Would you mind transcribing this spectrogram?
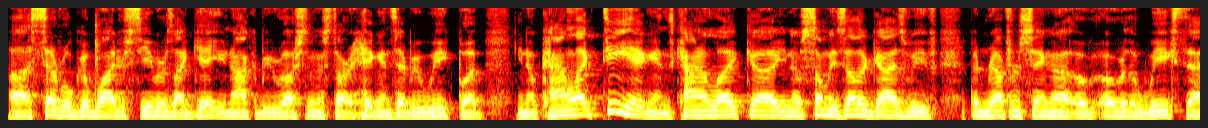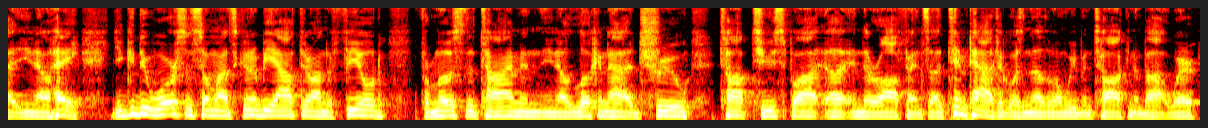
uh, several good wide receivers, I get you're not going to be rushing to start Higgins every week, but you know, kind of like T Higgins, kind of like uh, you know some of these other guys we've been referencing uh, over, over, the weeks that you know, hey, you could do worse than someone that's going to be out there on the field for most of the time and you know looking at a true top two spot uh, in their offense. Uh, Tim Patrick was another one we've been talking about where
